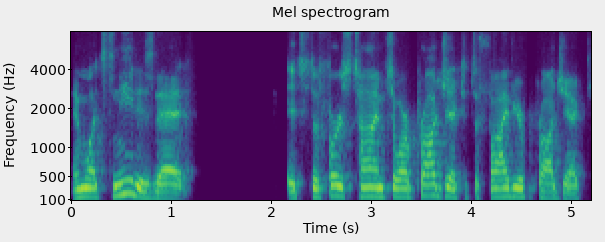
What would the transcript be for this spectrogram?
and what's neat is that it's the first time so our project it's a five year project.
